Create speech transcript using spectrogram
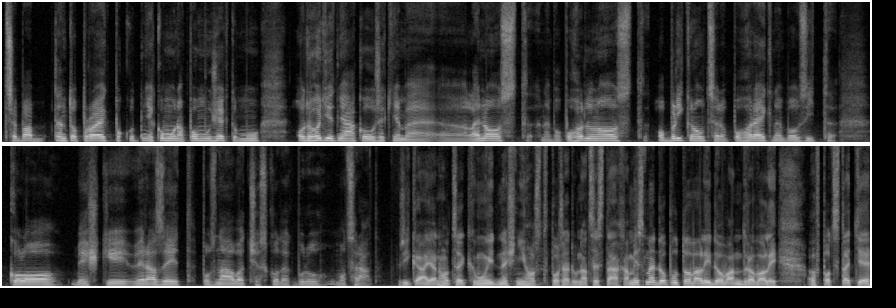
třeba tento projekt, pokud někomu napomůže k tomu odhodit nějakou, řekněme, eh, lenost nebo pohodlnost, oblíknout se do pohorek nebo vzít kolo, běžky, vyrazit, poznávat Česko, tak budu moc rád. Říká Jan Hocek, můj dnešní host pořadu na cestách. A my jsme doputovali, dovandrovali, v podstatě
